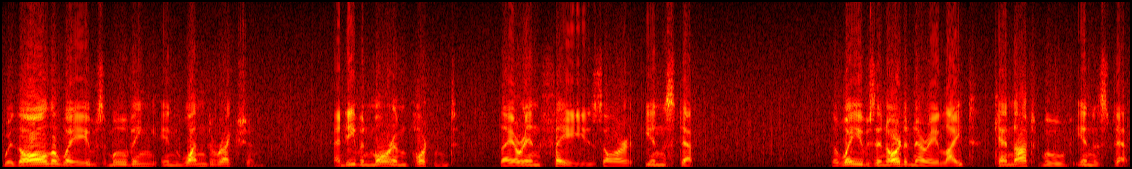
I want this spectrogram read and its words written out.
with all the waves moving in one direction. And even more important, they are in phase or in step. The waves in ordinary light cannot move in step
